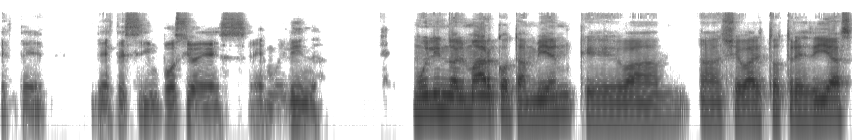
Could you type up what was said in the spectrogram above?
este, de este simposio es, es muy linda. Muy lindo el marco también que va a llevar estos tres días.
